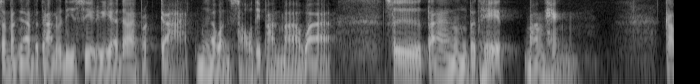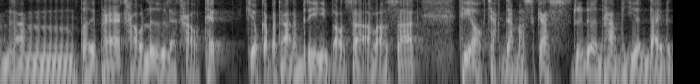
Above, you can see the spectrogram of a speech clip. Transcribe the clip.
สำนักงานประธานาธิดีซีเรียได้ประกาศเมื่อวันเสาร์ที่ผ่านมาว่า สื่อต่างประเทศบางแห่งกำลัง เผยแพร่ข่าวลือและข่าวเท็จเกี่ยวกับประธานาธิบดีบาลซาอัลอาซาดที่ออกจากดามัสกัส หรือเดินทางไปเยือนใดประ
